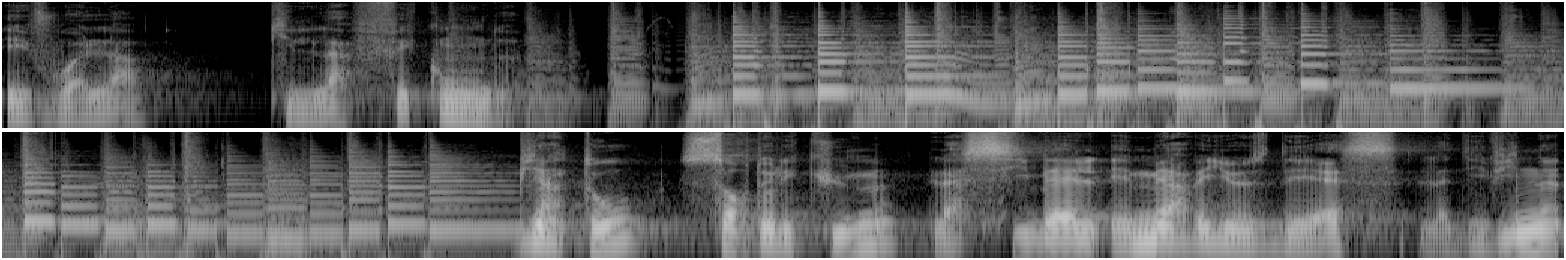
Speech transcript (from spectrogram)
Et voilà qu'il la féconde. Bientôt sort de l'écume la si belle et merveilleuse déesse, la divine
